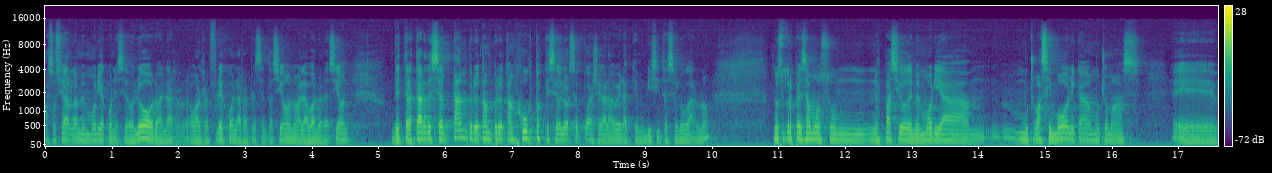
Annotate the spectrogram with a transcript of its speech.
asociar la memoria con ese dolor o, o, al reflejo, a la representación o a la valoración, de tratar de ser tan pero tan pero tan justos que ese dolor se pueda llegar a ver a quien visita ese lugar. ¿no? Nosotros pensamos un, espacio de memoria mm, mucho más simbólica, mucho más eh,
